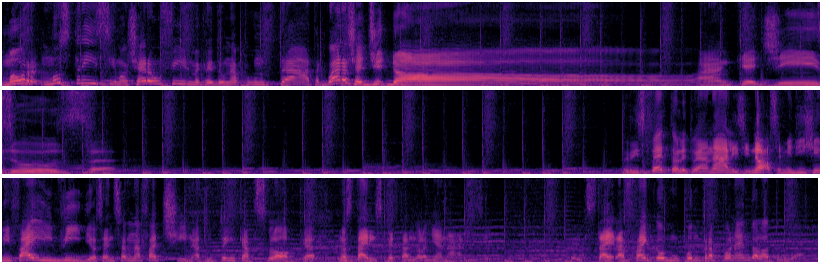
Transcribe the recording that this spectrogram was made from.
Mor- mostrissimo, c'era un film, credo una puntata. Guarda c'è G- No! Anche Jesus. Rispetto alle tue analisi. No, se mi dici rifai il video senza una faccina, tutto in caps lock, non stai rispettando la mia analisi. Stai, la stai contrapponendo alla tua.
